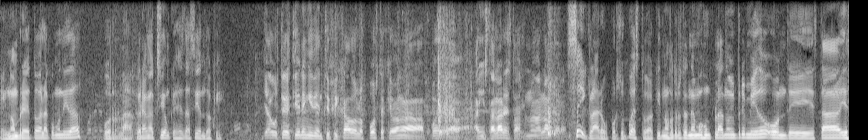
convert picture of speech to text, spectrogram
en nombre de toda la comunidad, por la gran acción que se está haciendo aquí. ¿Ya ustedes tienen identificados los postes que van a, pues, a, instalar estas nuevas lámparas? Sí, claro, por supuesto. Aquí nosotros tenemos un plano imprimido donde está eh,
